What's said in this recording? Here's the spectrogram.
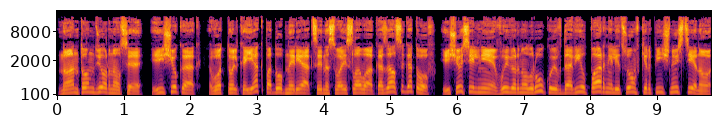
Но Антон дернулся. И еще как. Вот только я к подобной реакции на свои слова оказался готов. Еще сильнее вывернул руку и вдавил парня лицом в кирпичную стену.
